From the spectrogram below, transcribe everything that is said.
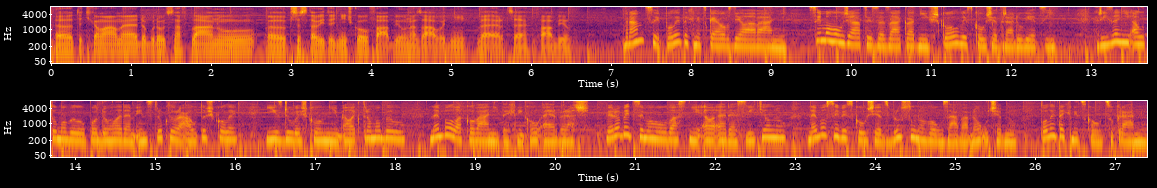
Eh, teďka máme do budoucna v plánu eh, přestavit jedničkou Fabio na závodní VRC Fabio. V rámci polytechnického vzdělávání si mohou žáci ze základních škol vyzkoušet řadu věcí. Řízení automobilu pod dohledem instruktora autoškoly, jízdu ve školním elektromobilu nebo lakování technikou Airbrush. Vyrobit si mohou vlastní LED svítilnu nebo si vyzkoušet z Brusu novou zábavnou učebnu, polytechnickou cukrárnu.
